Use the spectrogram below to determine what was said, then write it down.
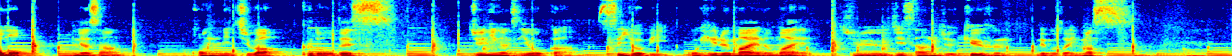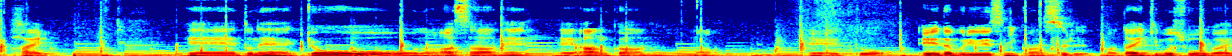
どうも皆さんこんにちは工藤です。12月8日水曜日お昼前の前10時39分でございます。はい。えーとね今日の朝ねアンカーのまあえーと AWS に関する、まあ、大規模障害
